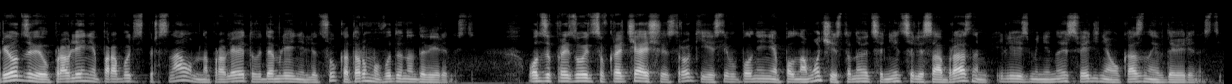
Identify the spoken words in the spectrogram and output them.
При отзыве управление по работе с персоналом направляет уведомление лицу, которому выдана доверенность. Отзыв производится в кратчайшие сроки, если выполнение полномочий становится нецелесообразным или изменены сведения, указанные в доверенности.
